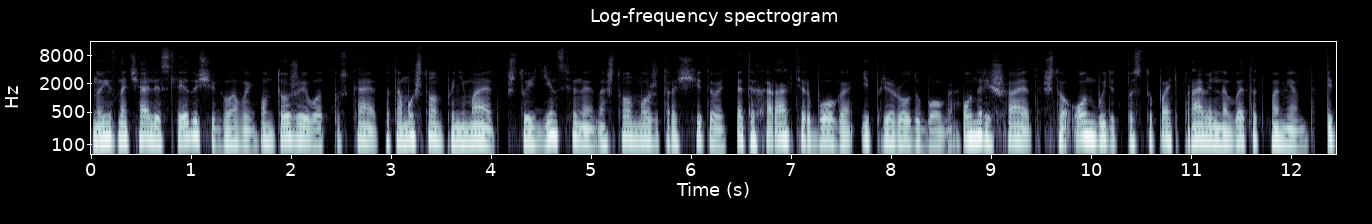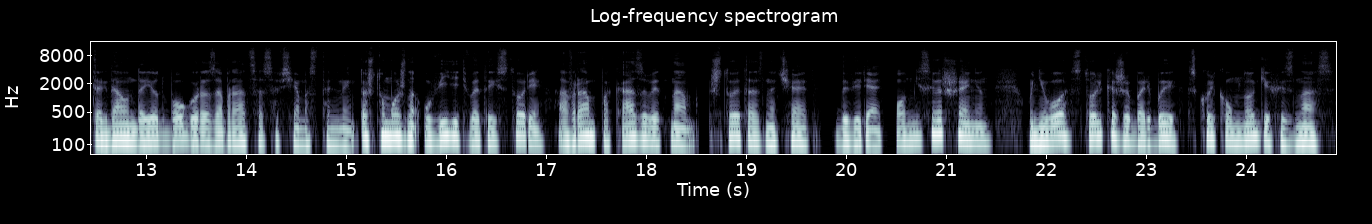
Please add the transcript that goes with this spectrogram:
но и в начале следующей главы он тоже его отпускает, потому что он понимает, что единственное, на что он может рассчитывать, это характер Бога и природу Бога. Он решает, что он будет поступать правильно в этот момент, и тогда он дает Богу разобраться со всем всем остальным. То, что можно увидеть в этой истории, Авраам показывает нам, что это означает доверять. Он несовершенен. У него столько же борьбы, сколько у многих из нас.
